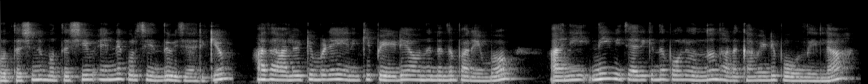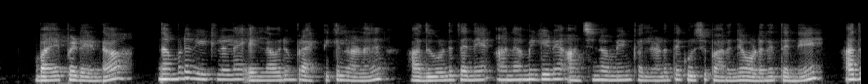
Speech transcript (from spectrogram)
മുത്തശ്ശനും മുത്തശ്ശിയും എന്നെ കുറിച്ച് എന്ത് വിചാരിക്കും? അത് ആലോചിക്കുമ്പോഴേ എനിക്ക് പേടിയാവുന്നുണ്ടെന്ന് പറയുമ്പോൾ അനി നീ വിചാരിക്കുന്ന പോലെ ഒന്നും നടക്കാൻ വേണ്ടി പോകുന്നില്ല. ഭയപ്പെടേണ്ട. നമ്മുടെ വീട്ടിലുള്ള എല്ലാവരും പ്രാക്ടിക്കലാണ്. അതുകൊണ്ട് തന്നെ അനാമികയുടെ അച്ഛനും അമ്മയും കല്യാണത്തെക്കുറിച്ച് പറഞ്ഞ ഉടനെ തന്നെ അത്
